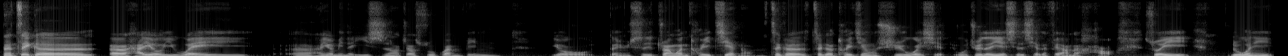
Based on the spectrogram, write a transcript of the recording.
那这个呃，还有一位呃很有名的医师哦，叫苏冠斌，有等于是专门推荐哦。这个这个推荐序我写，我觉得也是写得非常的好。所以如果你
